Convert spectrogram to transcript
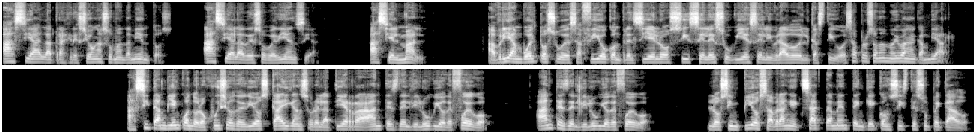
hacia la transgresión a sus mandamientos, hacia la desobediencia, hacia el mal. Habrían vuelto a su desafío contra el cielo si se les hubiese librado del castigo. Esas personas no iban a cambiar. Así también cuando los juicios de Dios caigan sobre la tierra antes del diluvio de fuego, antes del diluvio de fuego, los impíos sabrán exactamente en qué consiste su pecado,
